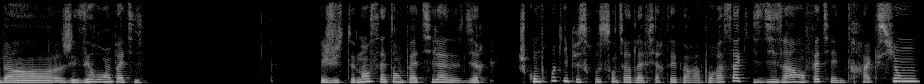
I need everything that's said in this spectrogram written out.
ben, j'ai zéro empathie. Et justement, cette empathie-là, de se dire, je comprends qu'ils puissent ressentir de la fierté par rapport à ça, qu'ils se disent ah en fait il y a une traction,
